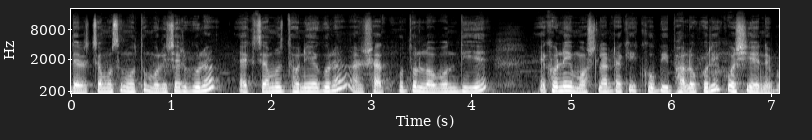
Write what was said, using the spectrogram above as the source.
দেড় চামচের মতো মরিচের গুঁড়া, এক চামচ ধনিয়া গুঁড়া আর সাত মতো লবণ দিয়ে এখন এই মশলাটাকে খুবই ভালো করে কষিয়ে নেব।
